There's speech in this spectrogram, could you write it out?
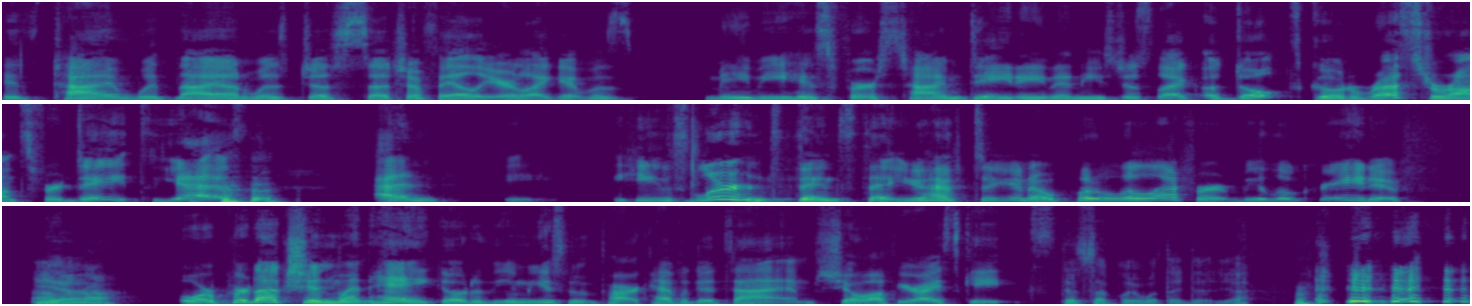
his time with Nayeon was just such a failure. Like it was maybe his first time dating and he's just like adults go to restaurants for dates. Yes. and he's learned since that you have to, you know, put a little effort, be a little creative. I don't Yeah. Or production went, "Hey, go to the amusement park, have a good time, show off your ice skates." that's definitely what they did. Yeah,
